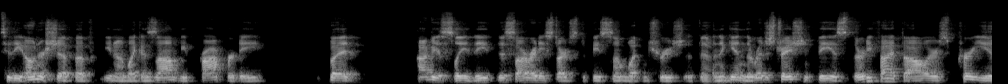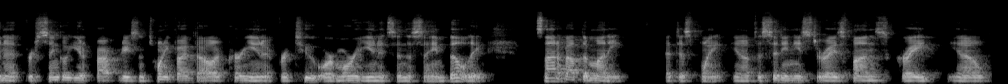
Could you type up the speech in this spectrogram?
to the ownership of, you know, like a zombie property, but obviously the, this already starts to be somewhat intrusive. And again, the registration fee is $35 per unit for single unit properties and $25 per unit for two or more units in the same building. It's not about the money at this point. You know, if the city needs to raise funds, great. You know,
